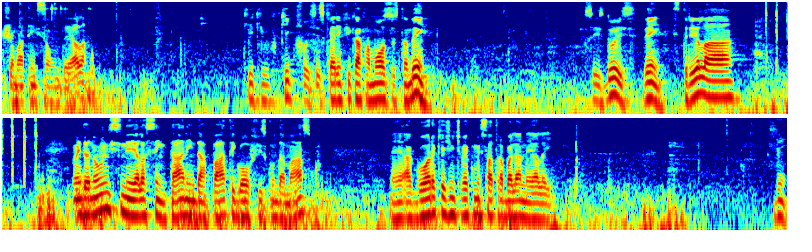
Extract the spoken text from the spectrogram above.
Chamar a atenção dela. O que, que, que, que foi? Vocês querem ficar famosos também? Vocês dois? Vem, estrela. Eu ainda não ensinei ela a sentar nem dar pata igual eu fiz com o Damasco. Né? Agora que a gente vai começar a trabalhar nela aí. Vem.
